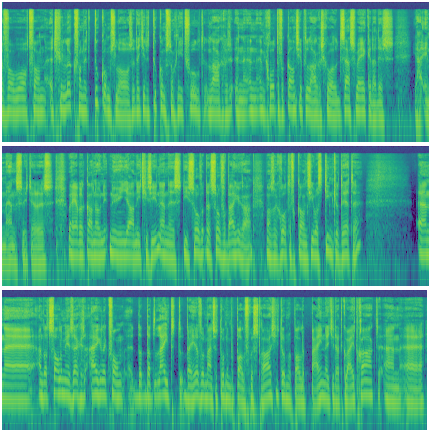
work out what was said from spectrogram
verwoord van het geluk van het toekomstloze. Dat je de toekomst nog niet voelt. Een, lagere, een, een, een grote vakantie op de lagere school, zes weken, dat is ja, immens. Weet je. Dus wij hebben elkaar nou, nu een jaar niet gezien en is, die zo, dat is zo voorbij gegaan. Maar zo'n grote vakantie was tien keer dit. Hè? En, eh, en dat Salome zeggen is eigenlijk van eh, dat, dat leidt bij heel veel mensen tot een bepaalde frustratie, tot een bepaalde pijn dat je dat kwijtraakt. En eh,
